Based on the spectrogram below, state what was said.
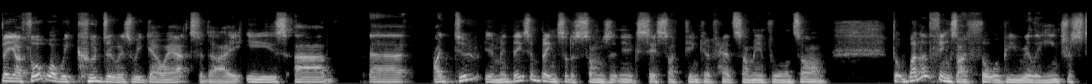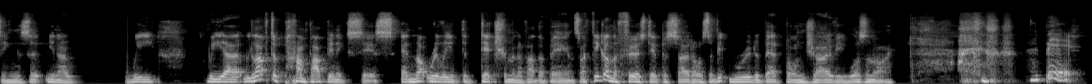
B, I thought what we could do as we go out today is uh, uh, I do. I mean, these have been sort of songs that INXS I think have had some influence on. But one of the things I thought would be really interesting is that you know we we uh, we love to pump up INXS and not really at the detriment of other bands. I think on the first episode I was a bit rude about Bon Jovi, wasn't I? A bit.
